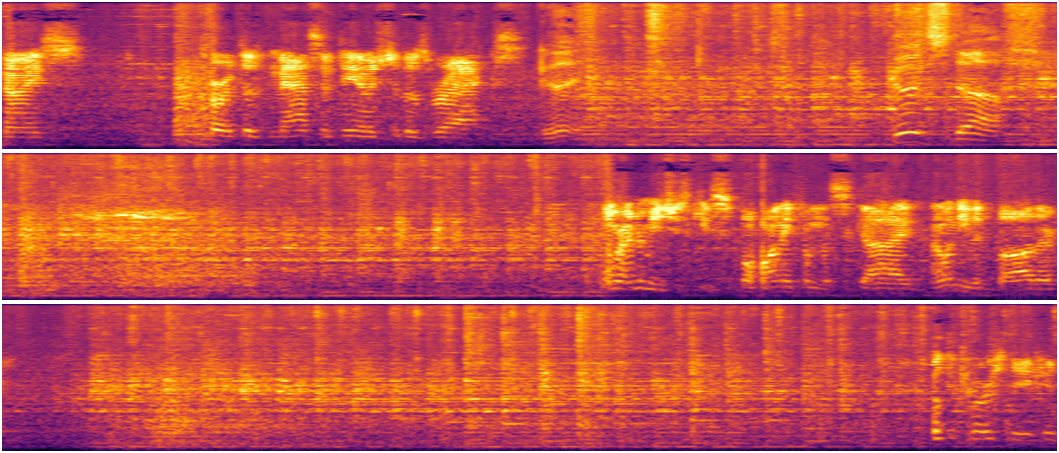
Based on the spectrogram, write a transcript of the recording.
Nice. Card does massive damage to those rakks. Good. Good stuff. spawning from the sky. I wouldn't even bother. At the car station.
